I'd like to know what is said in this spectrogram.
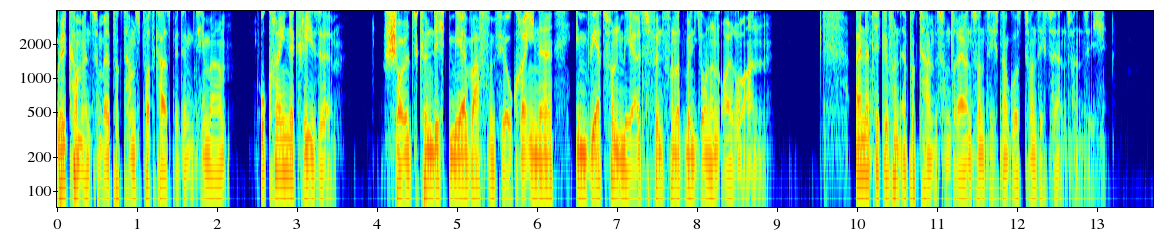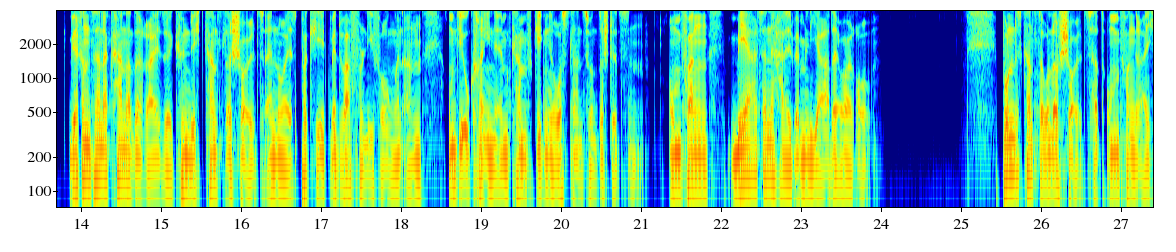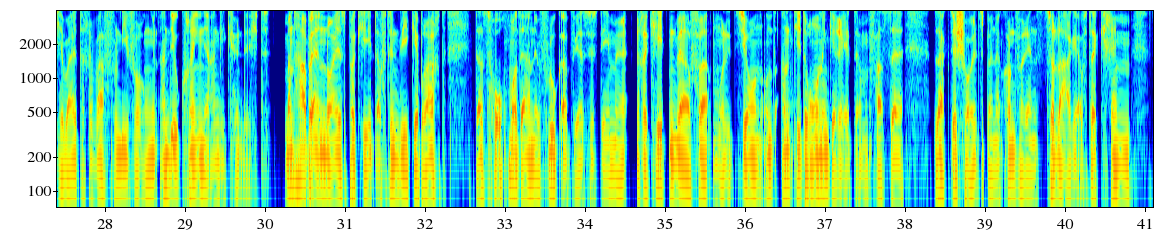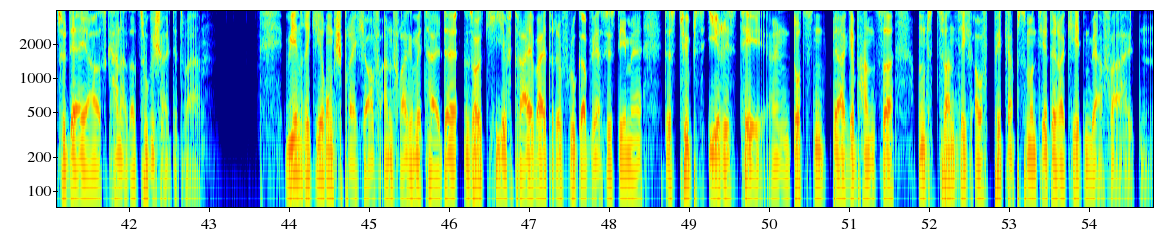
Willkommen zum Epoch Times Podcast mit dem Thema Ukraine-Krise. Scholz kündigt mehr Waffen für Ukraine im Wert von mehr als 500 Millionen Euro an. Ein Artikel von Epoch Times vom 23. August 2022. Während seiner Kanada-Reise kündigt Kanzler Scholz ein neues Paket mit Waffenlieferungen an, um die Ukraine im Kampf gegen Russland zu unterstützen. Umfang mehr als eine halbe Milliarde Euro. Bundeskanzler Olaf Scholz hat umfangreiche weitere Waffenlieferungen an die Ukraine angekündigt. Man habe ein neues Paket auf den Weg gebracht, das hochmoderne Flugabwehrsysteme, Raketenwerfer, Munition und Antidrohnengeräte umfasse, sagte Scholz bei einer Konferenz zur Lage auf der Krim, zu der er aus Kanada zugeschaltet war. Wie ein Regierungssprecher auf Anfrage mitteilte, soll Kiew drei weitere Flugabwehrsysteme des Typs Iris-T, ein Dutzend Bergepanzer und 20 auf Pickups montierte Raketenwerfer erhalten.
